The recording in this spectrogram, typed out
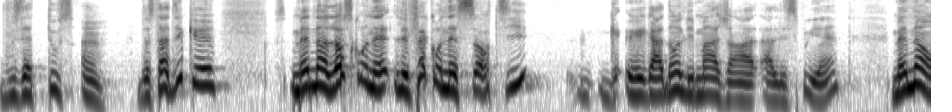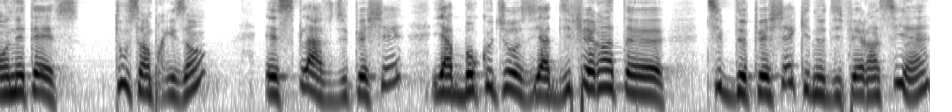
Vous êtes tous un. C'est-à-dire que maintenant, lorsqu'on est, le fait qu'on est sorti, regardons l'image à, l'esprit, hein. maintenant on était tous en prison, esclaves du péché, il y a beaucoup de choses. Il y a différents euh, types de péchés qui nous différencient, hein?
